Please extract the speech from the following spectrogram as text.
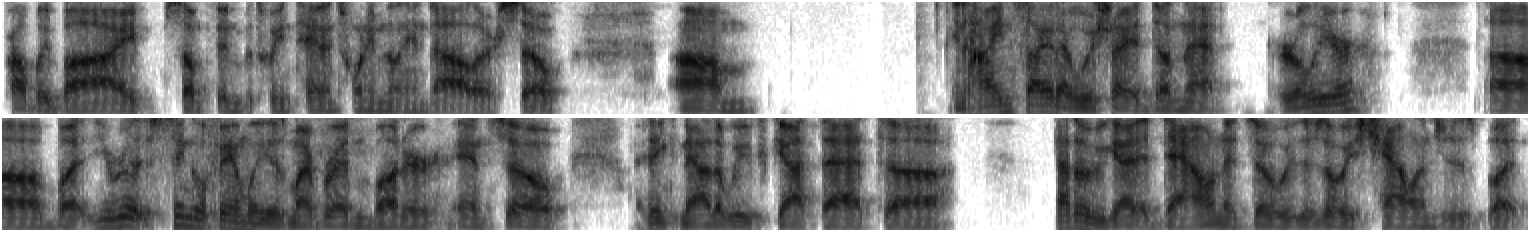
probably buy something between 10 and 20 million dollars. So, um, in hindsight, I wish I had done that earlier. Uh, but you really single family is my bread and butter, and so I think now that we've got that, uh, that we've got it down, it's always there's always challenges, but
